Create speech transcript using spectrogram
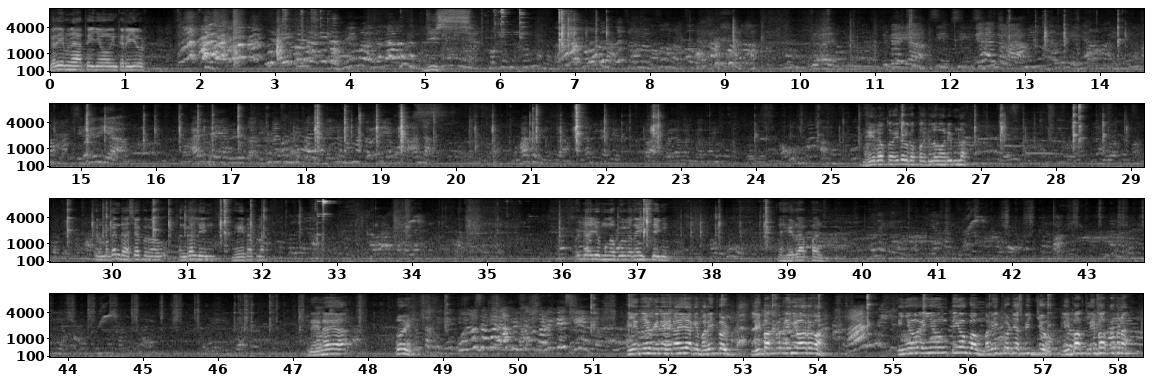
Tanggalin natin yung interior. Jeez. Mahirap to idol kapag dalawang rim lock. Pero maganda siya pero tanggalin, mahirap lang. Kaya yung mga vulcanizing, nahirapan. Hinaya. Hoy, Uno sa man apil sa Marites kay. ayun yung kinahinaya kay ma-record. Libak naman ninyo araw ba? Ha? Inyo inyong tingog ba, ma-record niya sa video. Libak, libak naman na.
